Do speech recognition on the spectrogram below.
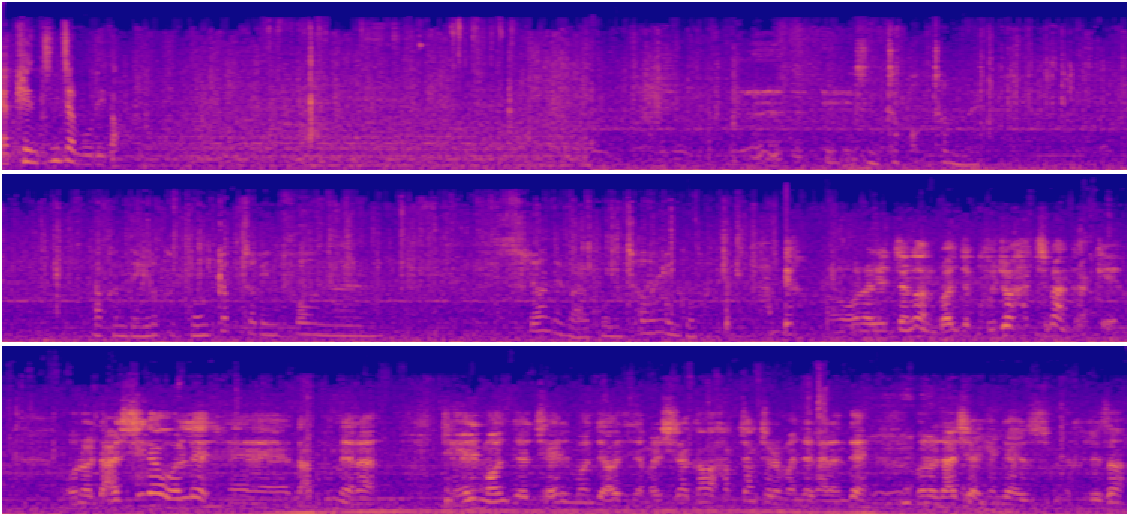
야, 걘 진짜 물이다. 진짜 꽉 찼네. 나 근데 이렇게 본격적인 투어는 수련회 말고는 처음인 것 같아. 오늘 일정은 먼저 구조 하치만 갈게요. 오늘 날씨가 원래 에, 나쁘면은 제일 먼저 제일 먼저 어디냐면 시라카와 합장초를 먼저 가는데 오늘 날씨가 굉장히 좋습니다. 그래서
